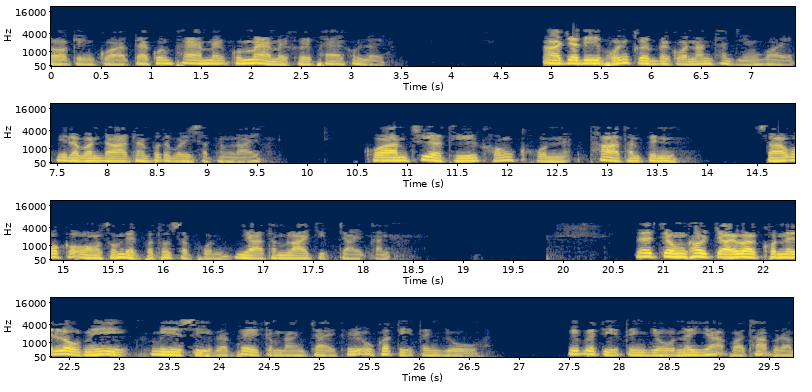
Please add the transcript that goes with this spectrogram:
ต่อเก่งกว่า แต่คุณแพ้ไม่คุณแม่ไม่เคยแพ้เขาเลย อาจจะดีผลเกินไปกว่านั้นท่านหญิงไหวนี่ระบรรดาท่านพุทธบริษัททั้งหลาย ความเชื่อถือของคนถ้าท่านเป็นสาวกองค์สมเด็จพระทศพลอย่าทำลายจิตใจกัน และจงเข้าใจว่าคนในโลกนี้มีสี่ประเภทกำลังใจคืออุคติตัญญูวิปติตัญญูนยะปัทะประ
